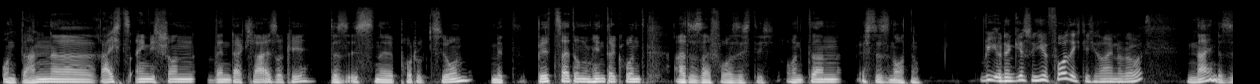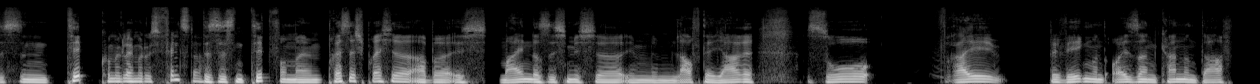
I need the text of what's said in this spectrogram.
Und dann äh, reicht es eigentlich schon, wenn da klar ist, okay, das ist eine Produktion mit Bildzeitung im Hintergrund, also sei vorsichtig. Und dann ist es in Ordnung. Wie? Und dann gehst du hier vorsichtig rein, oder was? Nein, das ist ein Tipp. Kommen wir gleich mal durchs Fenster. Das ist ein Tipp von meinem Pressesprecher, aber ich meine, dass ich mich äh, im, im Lauf der Jahre so frei bewegen und äußern kann und darf,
